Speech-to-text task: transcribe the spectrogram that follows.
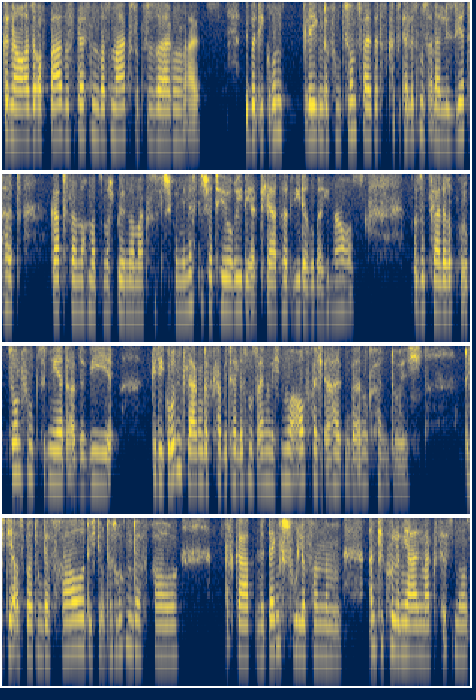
genau, also auf Basis dessen, was Marx sozusagen als über die grundlegende Funktionsweise des Kapitalismus analysiert hat, gab es dann nochmal zum Beispiel eine marxistisch-feministische Theorie, die erklärt hat, wie darüber hinaus soziale Reproduktion funktioniert, also wie, wie die Grundlagen des Kapitalismus eigentlich nur aufrechterhalten werden können durch, durch die Ausbeutung der Frau, durch die Unterdrückung der Frau. Es gab eine Denkschule von einem antikolonialen Marxismus,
